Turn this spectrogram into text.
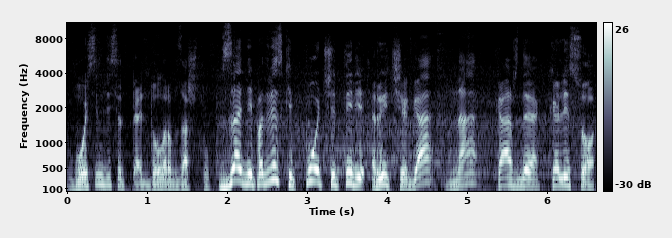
85 долларов за штуку. В задней подвеске по 4 рычага на каждое колесо.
